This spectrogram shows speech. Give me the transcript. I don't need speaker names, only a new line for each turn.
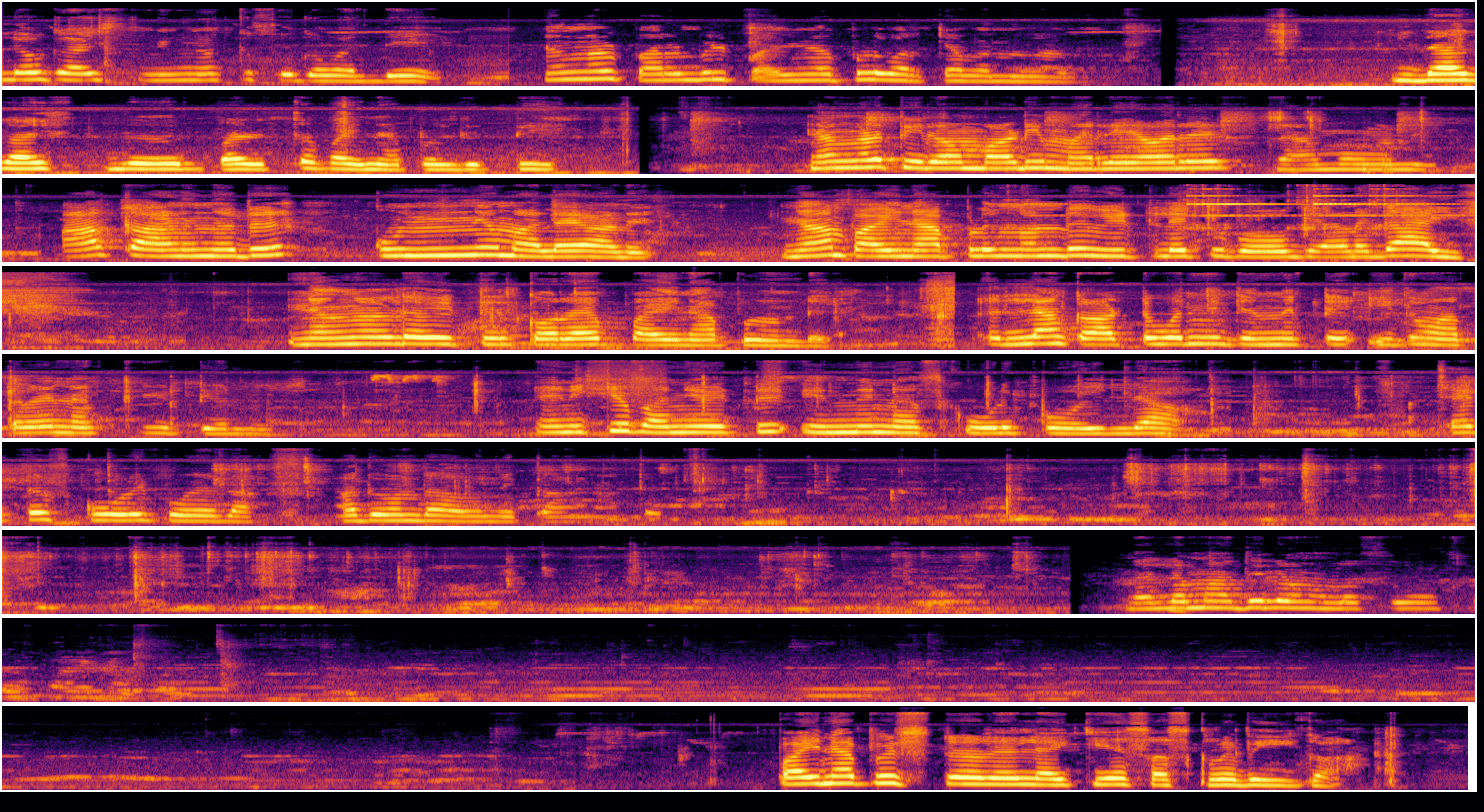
Hello guys നിങ്ങൾക്ക് സുഖമല്ലേ? ഞങ്ങൾ പറമ്പിൽ പൈനാപ്പിൾ പറിക്കാൻ വന്നതാണ്. ഇതാ ഗൈസ് പഴുത്ത പൈനാപ്പിൾ കിട്ടി. ഞങ്ങൾ തിരുവമ്പാടി മലയോര ഗ്രാമമാണ്. ആ കാണുന്നത് കുഞ്ഞു മലയാണ്. ഞാൻ പൈനാപ്പിളും കൊണ്ട് വീട്ടിലേക്ക് പോവുകയാണ് ഗൈസ് ഞങ്ങളുടെ വീട്ടിൽ കുറേ പൈനാപ്പിൾ ഉണ്ട്. എല്ലാം കാട്ടുപന്നി തിന്നിട്ട് ഇത് മാത്രമേ ഞങ്ങൾക്ക് കിട്ടിയുള്ളൂ. എനിക്ക് പനിയായിട്ട് ഇന്ന് ഞാൻ സ്കൂളിൽ പോയില്ല. ചേട്ടൻ സ്കൂളിൽ പോയതാ. അതുകൊണ്ടാവുന്നെ കാണാത്തത്. നല്ല മധുരമുള്ള പൈനാപ്പിൾ പൈനാപ്പിൾ ഇഷ്ടമുള്ള ലൈക്ക് ചെയ്യുക സബ്സ്ക്രൈബ് ചെയ്യുക.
